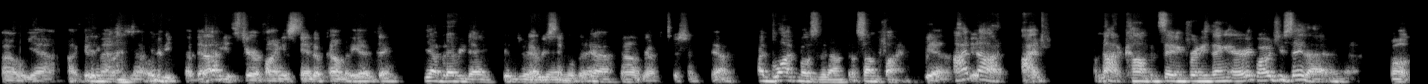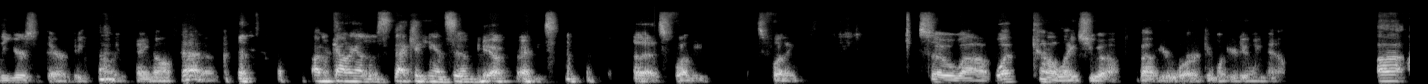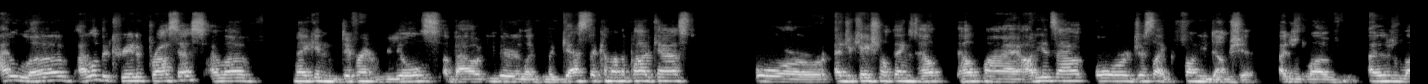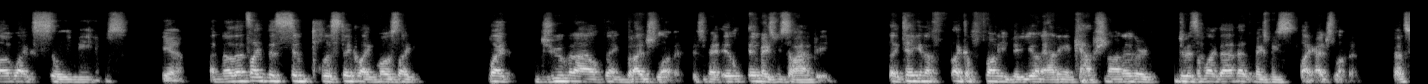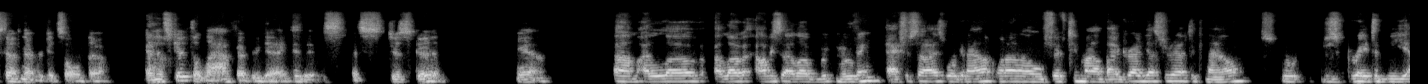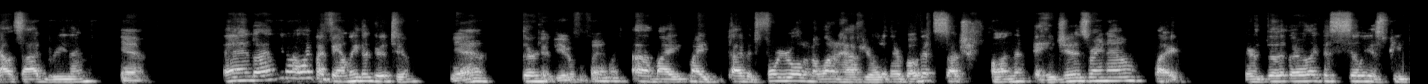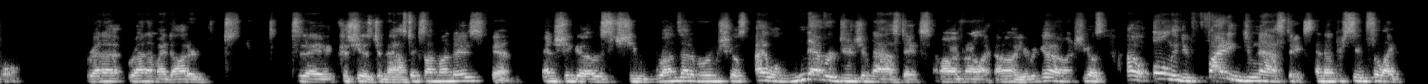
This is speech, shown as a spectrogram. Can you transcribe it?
Oh yeah, I could imagine that would be that would be as terrifying as stand-up comedy. I think Yeah, but every day, every single day. Yeah. Oh, repetition. I I blocked most of it out though, so I'm fine. Yeah. I'm good. not. I, I'm not compensating for anything, Eric. Why would you say that? Well, the years of therapy probably paying off. Yeah. I'm counting on this, that kicking in soon. yeah, right. That's funny. That's funny. So, uh, what kind of lights you up about your work and what you're doing now? Uh, I love I love the creative process. I love making different reels about either like the guests that come on the podcast or educational things to help help my audience out or just like funny dumb shit. I just love I just love like silly memes. Yeah. I know that's like the simplistic, like most like like juvenile thing, but I just love it. It's it, it makes me so happy. Like taking a like a funny video and adding a caption on it or doing something like that. That makes me like I just love it. That stuff never gets old, though. And it's good to laugh every day. It is. It's just good. Yeah. Um, I love, I love, obviously, I love moving, exercise, working out. Went on a little 15 mile bike ride yesterday at the canal. Just great to be outside breathing. Yeah. And I, you know, I like my family. They're good too. Yeah. They're a beautiful family. uh, my my. I have a four year old and a one and a half year old, and they're both at such fun ages right now. Like they're the, they're like the silliest people. Rena, Rena, my daughter, t- today because she has gymnastics on Mondays. Yeah. And she goes, she runs out of her room. She goes, I will never do gymnastics. And my wife and I are like, oh, here we go. And she goes, I will only do fighting gymnastics. And then proceeds to like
